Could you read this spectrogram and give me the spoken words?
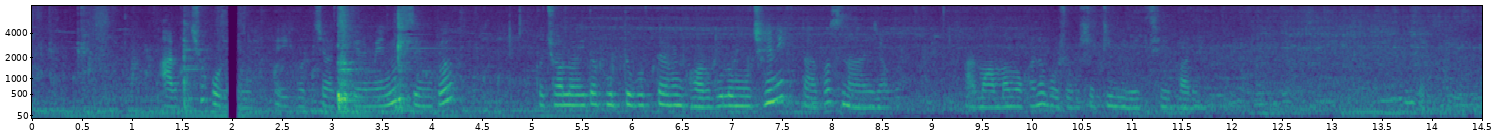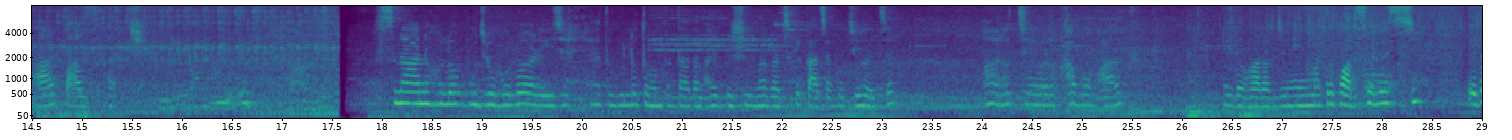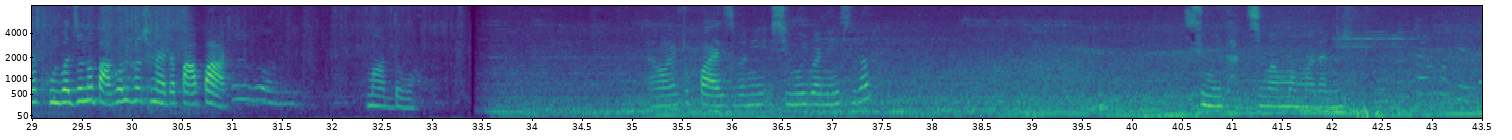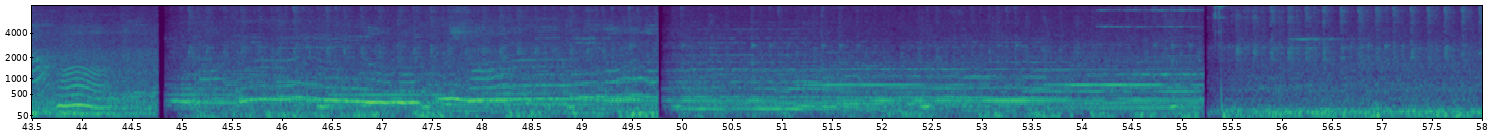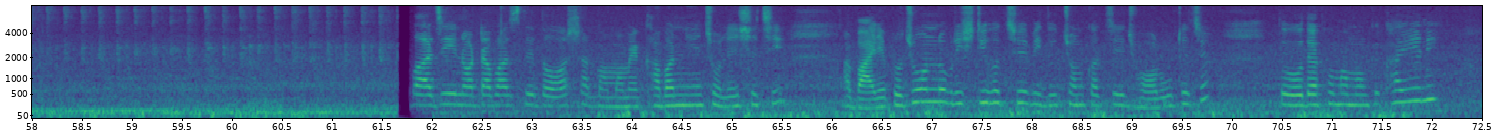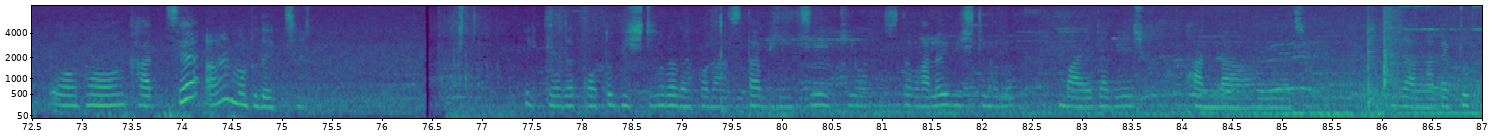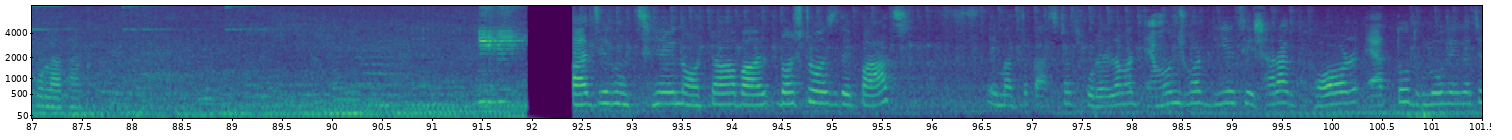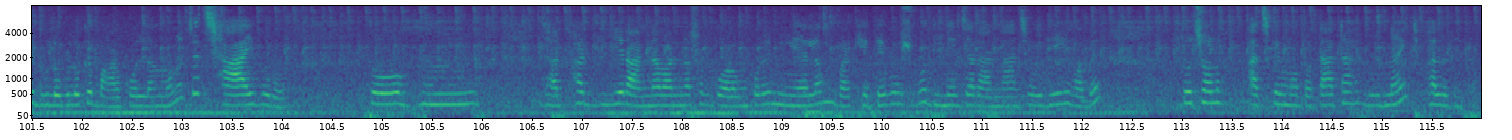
আর কিছু করিনি। এই হচ্ছে আজকের মেনু সিম্পল তো চলো এইটা ফুটতে ফুটতে আমি ঘরগুলো মুছে নিই, তারপর স্নানে যাব। আর মামাম ওখানে বসে বসে টিভি দেখছে ঘরে আর পালস খাচ্ছি। স্নান হলো, পুজো হলো, আর এই যে এতগুলো তোমাদের দাদা ভাই বেশিরভাগ আজকে কাচাকুচি হয়েছে। আর হচ্ছে এবার খাব ভাত। এই দেখো আর একজন এইমাত্র পার্সেল এসছে। এটা খুলবার জন্য পাগল হোস না, এটা পাপার। মার দেবো। এখন একটু পায়েস বানিয়ে, সিমুই বানিয়েছিলাম। সিমুই খাচ্ছি, মাম্মা, মারানি। হুম। বাজে নটা বাজতে দশ, আর মামামের খাবার নিয়ে চলে এসেছি। আর বাইরে প্রচণ্ড বৃষ্টি হচ্ছে, বিদ্যুৎ চমকাচ্ছে, ঝড় উঠেছে। তো দেখো মামাকে খাইয়ে নি, ও এখন খাচ্ছে আর মোটু দেখছে। একটু ওদের কত বৃষ্টি হলো, দেখো রাস্তা ভিজে, কি অবস্থা, ভালোই বৃষ্টি হলো। বাইরেটা বেশ ঠান্ডা হয়ে গেছে। জানলাটা একটু খোলা থাক। বাজে হচ্ছে নটা বা দশটা বাজতে পাঁচ। এইমাত্র কাজ টাজ করে এলাম। আর এমন ঝড় দিয়েছে, সারা ঘর এত ধুলো হয়ে গেছে, ধুলোগুলোকে বার করলাম। মনে হচ্ছে ছাই পুরো। তো ঝাটফাট দিয়ে রান্না বান্না সব গরম করে নিয়ে এলাম। এবার খেতে বসবো। দিনের যা রান্না আছে ওই দিয়েই হবে। তো চলো, আজকের মতো। Tata, good night. ভালো থেকো।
